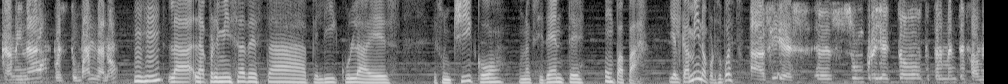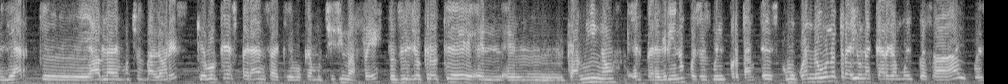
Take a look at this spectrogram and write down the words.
caminar, pues tu banda, ¿no? Uh -huh. la, la premisa de esta película es, es un chico, un accidente, un papá. Y el camino, por supuesto. Así es, es un proyecto totalmente familiar que habla de muchos valores, que evoca esperanza, que evoca muchísima fe. Entonces yo creo que el, el camino, el peregrino, pues es muy importante. Es como cuando uno trae una carga muy pesada y pues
